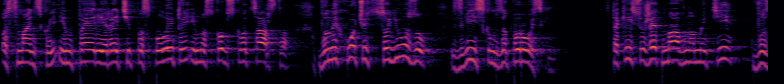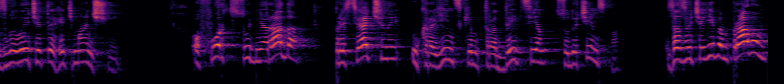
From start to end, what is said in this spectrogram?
Османської імперії, Речі Посполитої і Московського царства. Вони хочуть союзу з військом Запорозьким. Такий сюжет мав на меті возвеличити Гетьманщину. Офорт Судня Рада присвячений українським традиціям судочинства. За звичаєвим правом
